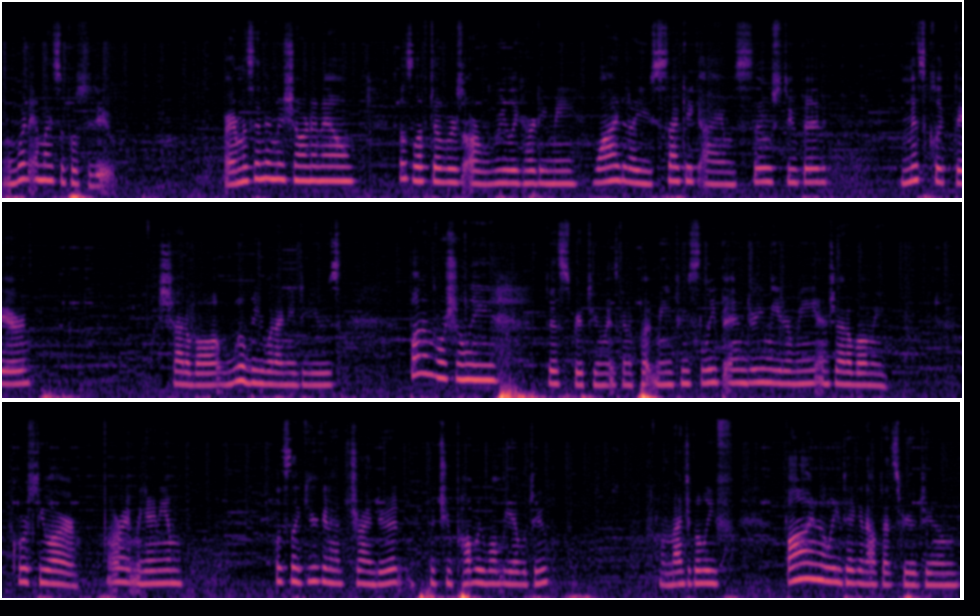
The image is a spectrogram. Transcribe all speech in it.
What am I supposed to do? Alright, I'm gonna send in Musharna now. Those leftovers are really hurting me. Why did I use Psychic? I am so stupid. Misclick there. Shadow Ball will be what I need to use. But unfortunately, this Spiritomb is going to put me to sleep and Dream Eater me and Shadow Ball me. Of course you are. Alright, Meganium. Looks like you're to have to try and do it, which you probably won't be able to. A Magical Leaf finally taking out that Spiritomb.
